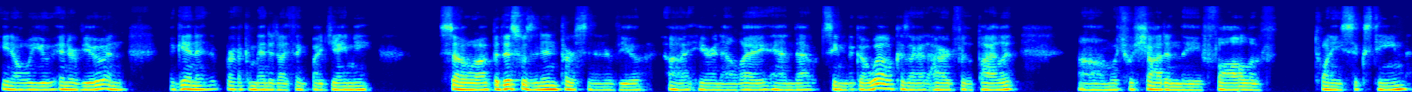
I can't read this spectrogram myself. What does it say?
you know, will you interview? And again, recommended, I think, by Jamie. So, uh, but this was an in-person interview uh, here in LA, and that seemed to go well because I got hired for the pilot, um, which was shot in the fall of 2016.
